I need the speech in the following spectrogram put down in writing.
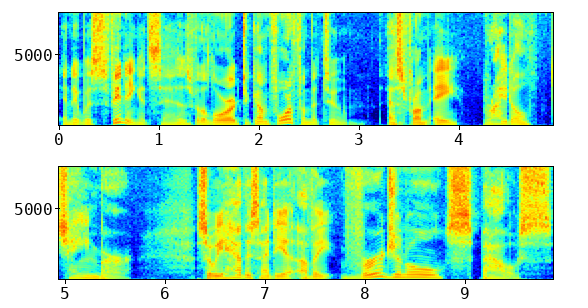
And it was fitting, it says, for the Lord to come forth from the tomb as from a bridal chamber. So we have this idea of a virginal spouse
